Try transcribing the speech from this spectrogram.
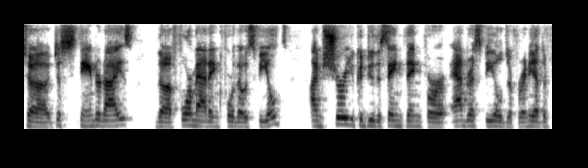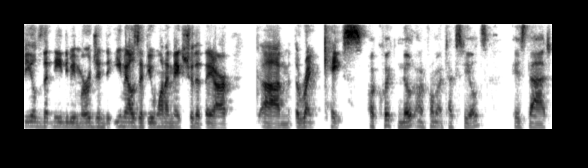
to just standardize the formatting for those fields. I'm sure you could do the same thing for address fields or for any other fields that need to be merged into emails if you want to make sure that they are um, the right case. a quick note on format text fields is that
